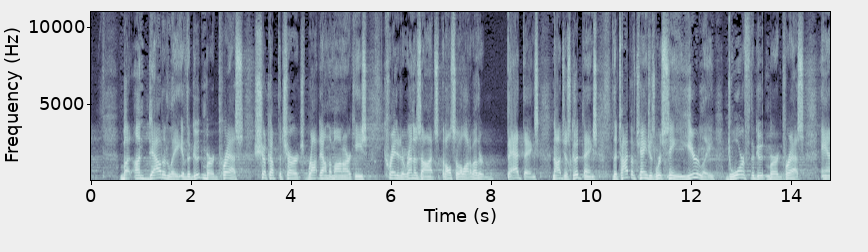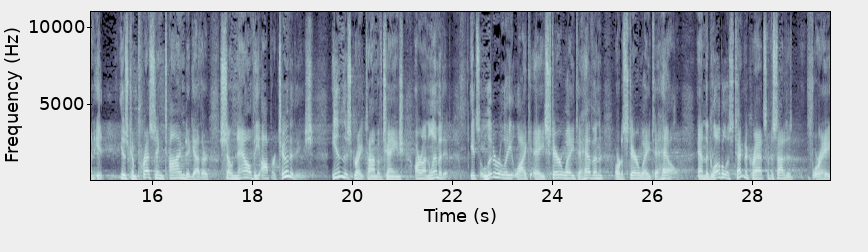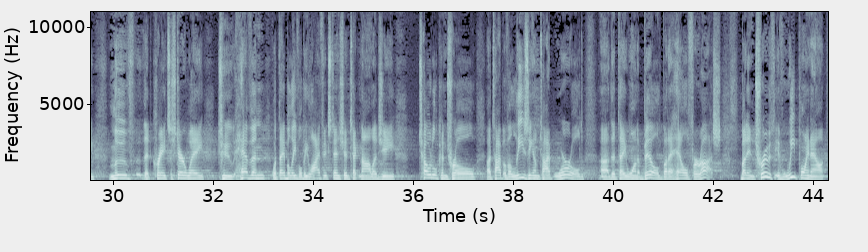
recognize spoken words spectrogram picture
But undoubtedly, if the Gutenberg press shook up the church, brought down the monarchies, created a renaissance, but also a lot of other bad things, not just good things. The type of changes we're seeing yearly dwarf the Gutenberg press, and it is compressing time together. So now the opportunities in this great time of change are unlimited. It's literally like a stairway to heaven or a stairway to hell. And the globalist technocrats have decided for a move that creates a stairway to heaven, what they believe will be life extension technology, total control, a type of Elysium type world uh, that they want to build, but a hell for us. But in truth, if we point out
